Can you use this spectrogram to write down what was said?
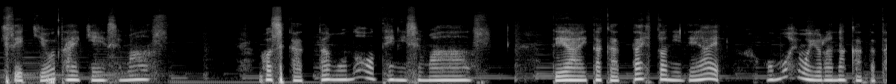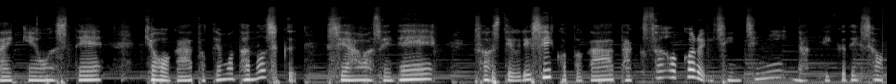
日、奇跡を体験します。欲しかったものを手にします。出会いたかった人に出会え、思いもよらなかった体験をして、今日がとても楽しく幸せで、そして嬉しいことがたくさん起こる一日になっていくでしょう。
